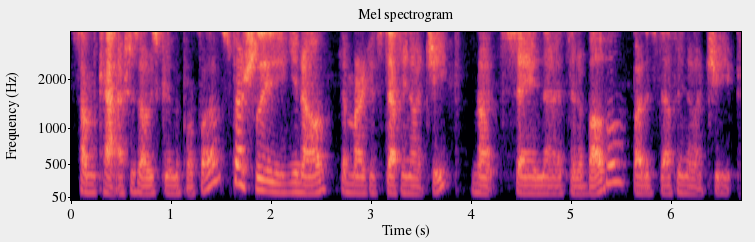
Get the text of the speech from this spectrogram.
some cash is always good in the portfolio, especially you know the market's definitely not cheap. I'm not saying that it's in a bubble, but it's definitely not cheap.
